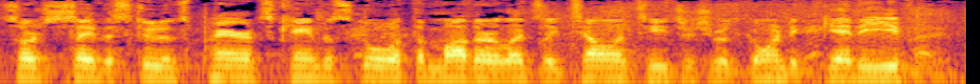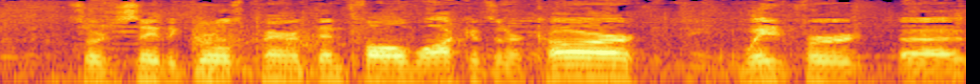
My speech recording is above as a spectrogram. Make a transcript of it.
Sources say the student's parents came to school with the mother allegedly telling the teacher she was going to get even. Sources say the girl's parent then followed Watkins in her car, and waited for uh,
